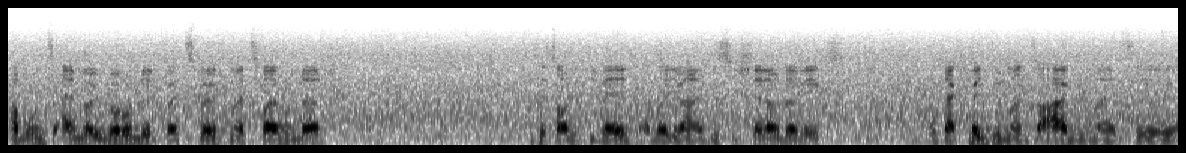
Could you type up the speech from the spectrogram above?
haben uns einmal überrundet bei 12 x 200. Ist jetzt auch nicht die Welt, aber die waren ein bisschen schneller unterwegs. Und da könnte man sagen, wenn man jetzt äh,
